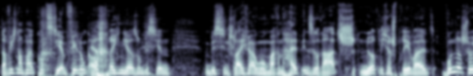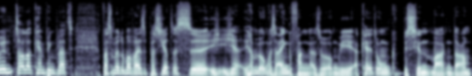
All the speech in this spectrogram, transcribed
Darf ich nochmal kurz die Empfehlung aussprechen, hier so ein bisschen, ein bisschen Schleichwerbung machen. Halbinsel Ratsch, nördlicher Spreewald, wunderschön, toller Campingplatz. Was mir dummerweise passiert ist, äh, ich, ich, ich habe mir irgendwas eingefangen, also irgendwie Erkältung, bisschen Magen-Darm.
